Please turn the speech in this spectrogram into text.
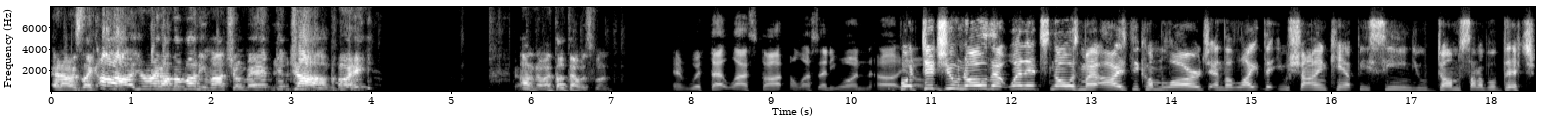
And I was like, "Ah, you're right on the money, Macho Man. Good job." Like I don't know. I thought that was fun. And with that last thought, unless anyone, uh, you But know- did you know that when it snows, my eyes become large and the light that you shine can't be seen, you dumb son of a bitch?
